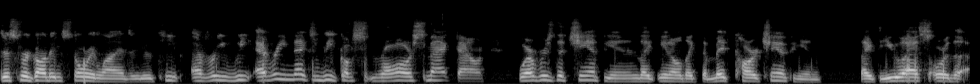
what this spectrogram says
disregarding storylines and you keep every week every next week of Raw or SmackDown, whoever's the champion, like you know, like the mid card champion, like the US or the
